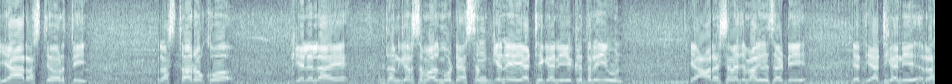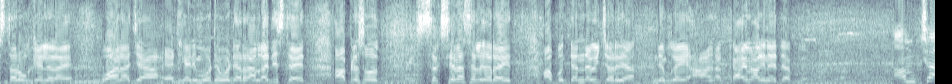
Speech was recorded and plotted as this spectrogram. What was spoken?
या रस्त्यावरती रस्ता रोको केलेला आहे. धनगर समाज मोठ्या संख्येने या ठिकाणी एकत्र येऊन या आरक्षणाच्या मागणीसाठी या या ठिकाणी रस्ता रोख केलेला आहे. वाहनाच्या या ठिकाणी मोठ्या मोठ्या रांगा दिसत आहेत. आपल्यासोबत सक्सेना सलगर आहेत. आपण त्यांना विचारूया नेमकं काय मागण्या आहेत आपल्या? आमच्या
